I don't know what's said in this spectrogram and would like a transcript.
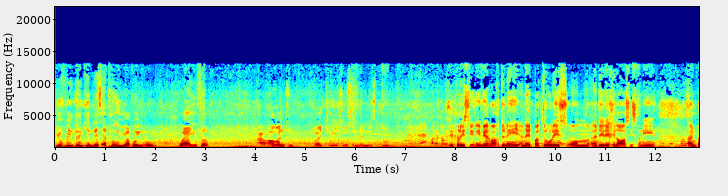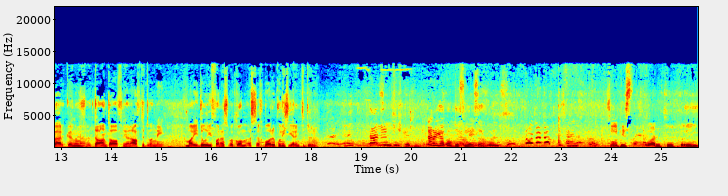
You've been drinking this at home. You are going home. Where are you from? I, I want to buy tomatoes and then it's too. Die polisie en die weermag doen nie net patrollies om eh, die regulasies van die inperking te handhaaf nie en af te dwing nie. Maar die doel hiervan is ook om 'n sigbare polisieering te doen. So this one, two, three,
